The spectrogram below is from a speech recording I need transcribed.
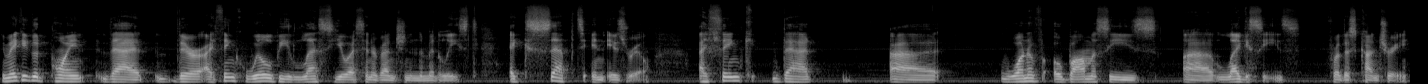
you make a good point that there, I think, will be less U.S. intervention in the Middle East, except in Israel. I think that uh, one of Obama's uh, legacies for this country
